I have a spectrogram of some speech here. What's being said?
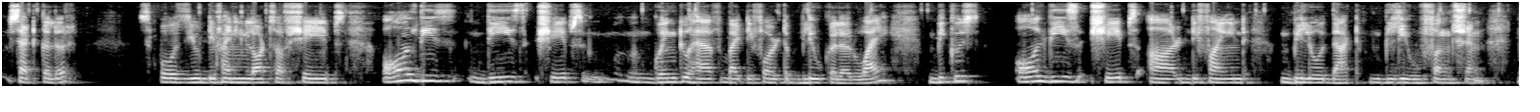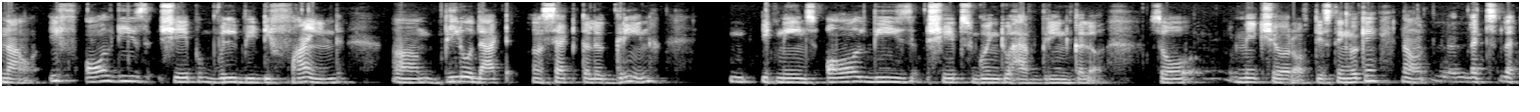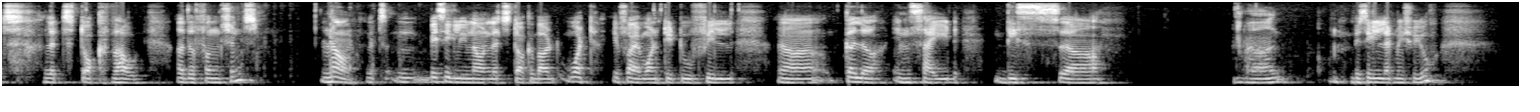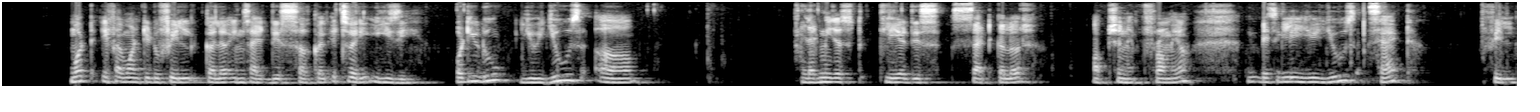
set color suppose you defining lots of shapes all these these shapes going to have by default a blue color. Why? Because all these shapes are defined below that blue function. Now if all these shape will be defined um, below that uh, set color green it means all these shapes going to have green color. So make sure of this thing okay? Now let's let's let's talk about other functions. Now let's basically now let's talk about what if I wanted to fill uh, color inside this uh, uh, basically let me show you. What if I wanted to fill color inside this circle? It's very easy. What do you do? You use a let me just clear this set color option from here. Basically you use set fill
